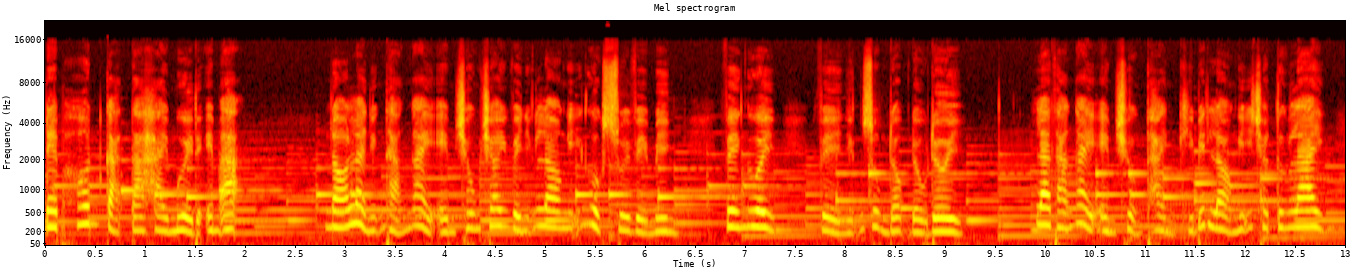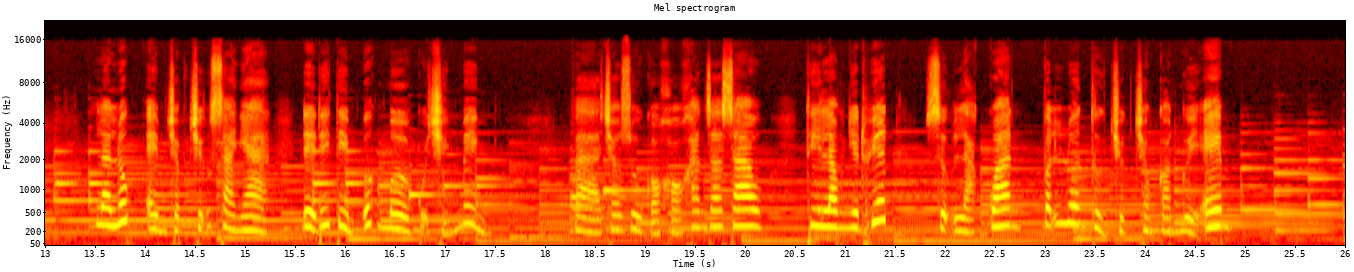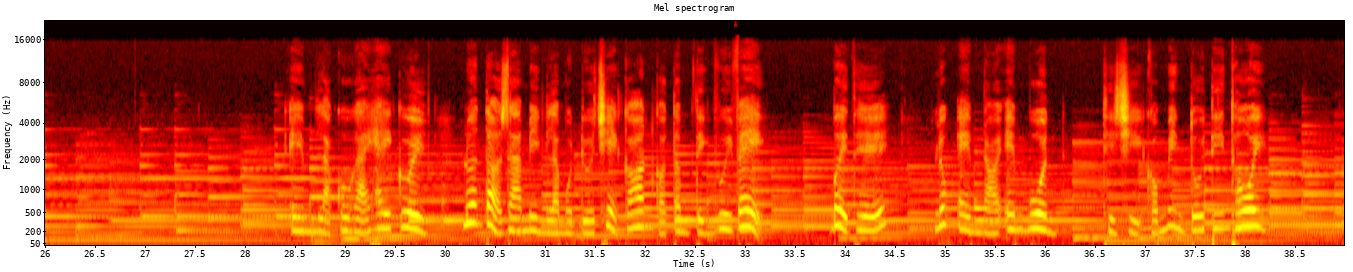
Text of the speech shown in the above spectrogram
đẹp hơn cả ta 20 đấy em ạ. Nó là những tháng ngày em trông tranh về những lo nghĩ ngược xuôi về mình, về người, về những rung động đầu đời. Là tháng ngày em trưởng thành khi biết lo nghĩ cho tương lai. Là lúc em chập chững xa nhà để đi tìm ước mơ của chính mình. Và cho dù có khó khăn ra sao, thì lòng nhiệt huyết, sự lạc quan vẫn luôn thường trực trong con người em. Em là cô gái hay cười, luôn tỏ ra mình là một đứa trẻ con có tâm tính vui vẻ. Bởi thế, lúc em nói em buồn thì chỉ có mình tôi tin thôi.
